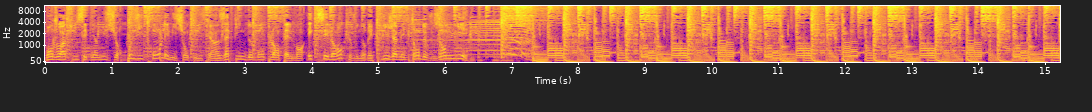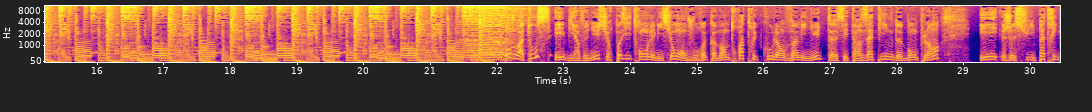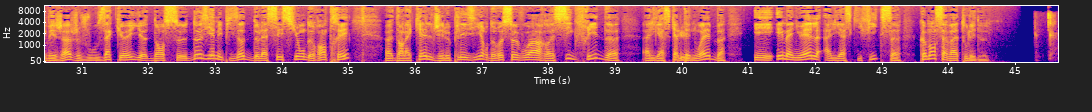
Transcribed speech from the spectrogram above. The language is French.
Bonjour à tous et bienvenue sur Positron, l'émission qui vous fait un zapping de bons plans tellement excellent que vous n'aurez plus jamais le temps de vous ennuyer. Bonjour à tous et bienvenue sur Positron, l'émission où on vous recommande trois trucs cool en 20 minutes. C'est un zapping de bons plans et je suis Patrick Béja. Je vous accueille dans ce deuxième épisode de la session de rentrée euh, dans laquelle j'ai le plaisir de recevoir Siegfried alias Captain Web et Emmanuel alias Kifix. Comment ça va tous les deux?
